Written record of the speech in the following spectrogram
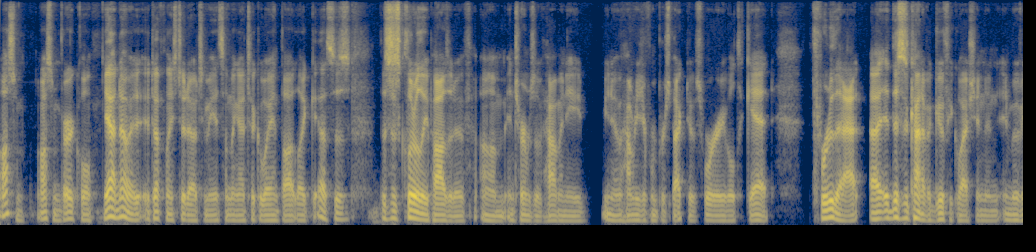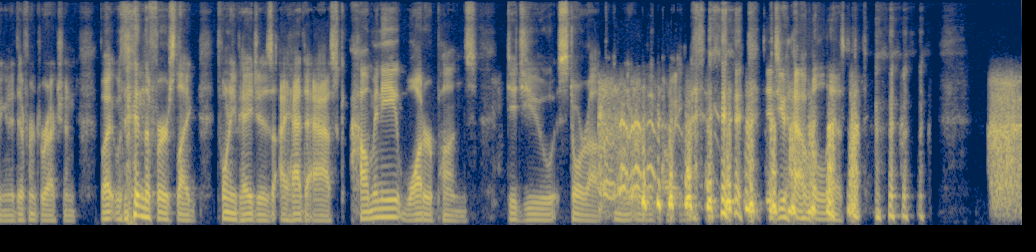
Awesome. Awesome. Very cool. Yeah, no, it, it definitely stood out to me. It's something I took away and thought like, yeah, this is this is clearly positive um in terms of how many, you know, how many different perspectives we're able to get through that. Uh, this is kind of a goofy question and, and moving in a different direction, but within the first like 20 pages, I had to ask how many water puns did you store up in the early going? did you have a list?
